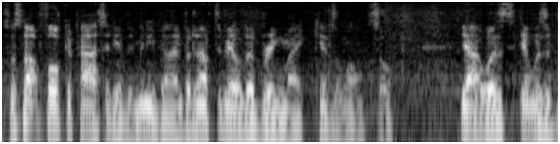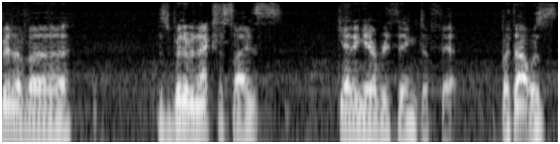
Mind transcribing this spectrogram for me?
So it's not full capacity of the minivan, but enough to be able to bring my kids along. So yeah, it was it was a bit of a it was a bit of an exercise getting everything to fit. But that was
